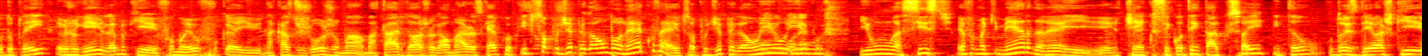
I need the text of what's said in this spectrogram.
o do Play, eu joguei, eu lembro que fomos eu, Fuca e na casa do Jojo uma, uma tarde lá jogar o Marvel's Capcom, e tu só podia pegar um boneco, velho, tu só podia pegar um, e um, e um e um assist. Eu falei, mas que merda, né? E, e eu tinha que se contentar com isso aí. Então, o 2D eu acho que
